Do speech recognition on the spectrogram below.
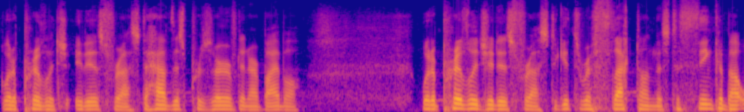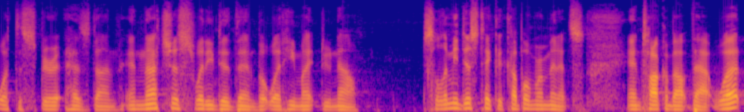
What a privilege it is for us to have this preserved in our Bible. What a privilege it is for us to get to reflect on this, to think about what the Spirit has done, and not just what He did then, but what He might do now. So let me just take a couple more minutes and talk about that. What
